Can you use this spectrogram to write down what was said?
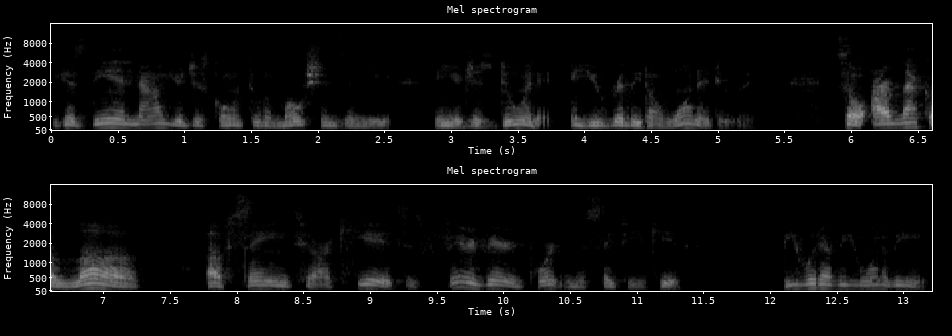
because then now you're just going through the motions and you and you're just doing it and you really don't want to do it. So our lack of love of saying to our kids is very very important to say to your kids, be whatever you want to be.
